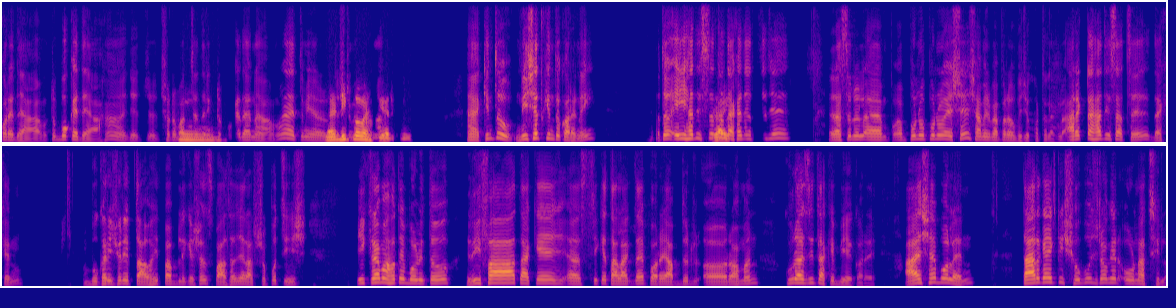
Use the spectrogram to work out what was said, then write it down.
করে দেয়া, একটু বকে দেয়া। হ্যাঁ? যে ছোট বাচ্চাদের একটু বকে দেয় না? "এই তুমি আর মানে করো ডিপ্লোম্যাসি না।" আরকি। হ্যাঁ, কিন্তু নিষেধ কিন্তু করে নাই। তো এই হাদিসে তো দেখা যাচ্ছে যে রাসূলুল্লাহ পুনঃ, পুনঃ এসে স্বামীর ব্যাপারে অভিযোগ করতে লাগল। আরেকটা হাদিস আছে দেখেন, বুখারী শরীফ তাওহীদ পাবলিকেশনস ৫৮২৫ ইকরামা হতে বর্ণিত রিফা তাকে স্ত্রীকে তালাক দেয়। পরে আব্দুর রহমান কুরাজি তাকে বিয়ে করে। আয়েশা বলেন, "তার গায়ে একটি সবুজ রঙের ওড়না ছিল।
